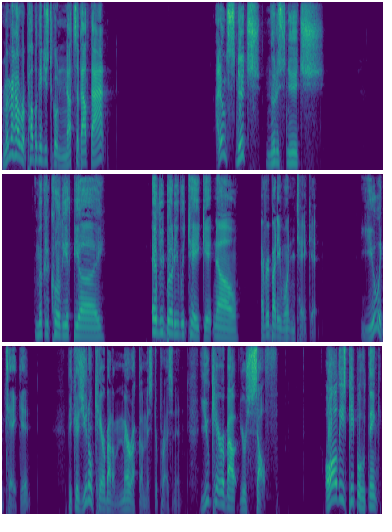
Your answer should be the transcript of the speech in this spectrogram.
Remember how Republicans used to go nuts about that? I don't snitch. I'm not a snitch. I'm not going to call the FBI. Everybody would take it. No, everybody wouldn't take it. You would take it because you don't care about America, Mr. President. You care about yourself. All these people who think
